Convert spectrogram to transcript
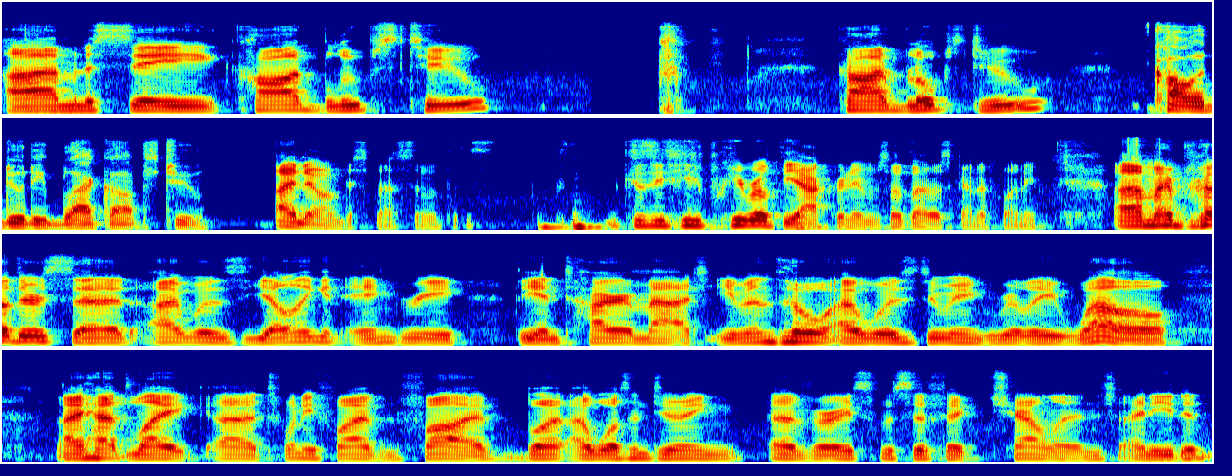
I'm going to say COD Bloops 2. COD Bloops 2. Call of Duty Black Ops 2. I know, I'm just messing with this. Because he, he wrote the acronym, so I thought it was kind of funny. Uh, my brother said I was yelling and angry the entire match, even though I was doing really well. I had like uh, 25 and 5, but I wasn't doing a very specific challenge. I needed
